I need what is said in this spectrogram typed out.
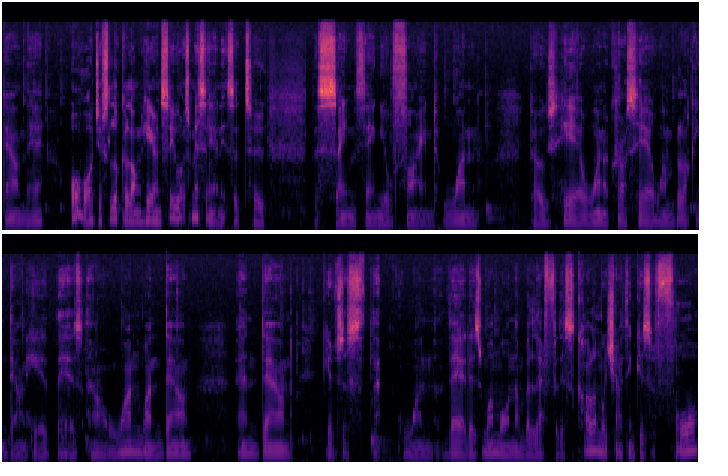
down there. or just look along here and see what's missing, and it's a 2. The same thing you'll find. 1 goes here, 1 across here, 1 blocking down here. There's our 1, 1 down, and down gives us that 1 there. There's one more number left for this column, which I think is a 4.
